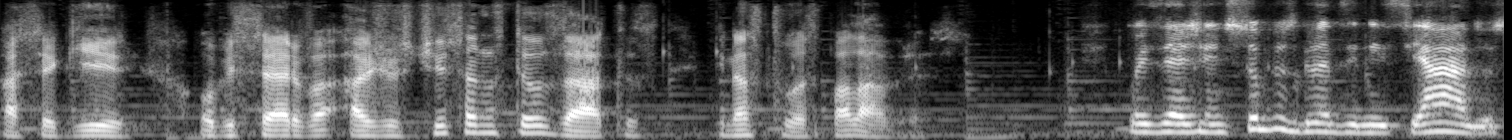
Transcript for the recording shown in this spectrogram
A seguir, observa a justiça nos teus atos e nas tuas palavras. Pois é, gente, sobre os grandes iniciados,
